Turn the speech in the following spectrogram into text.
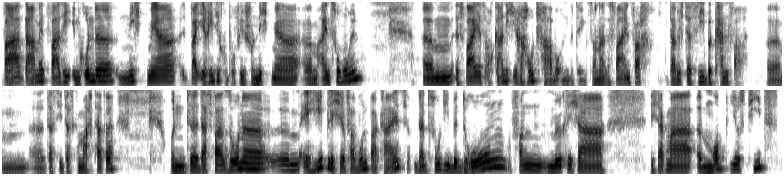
war damit, war sie im Grunde nicht mehr, war ihr Risikoprofil schon nicht mehr ähm, einzuholen. Ähm, es war jetzt auch gar nicht ihre Hautfarbe unbedingt, sondern es war einfach dadurch, dass sie bekannt war ähm, äh, dass sie das gemacht hatte. Und äh, das war so eine ähm, erhebliche Verwundbarkeit. Dazu die Bedrohung von möglicher, ich sag mal, äh, Mob-Justiz.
